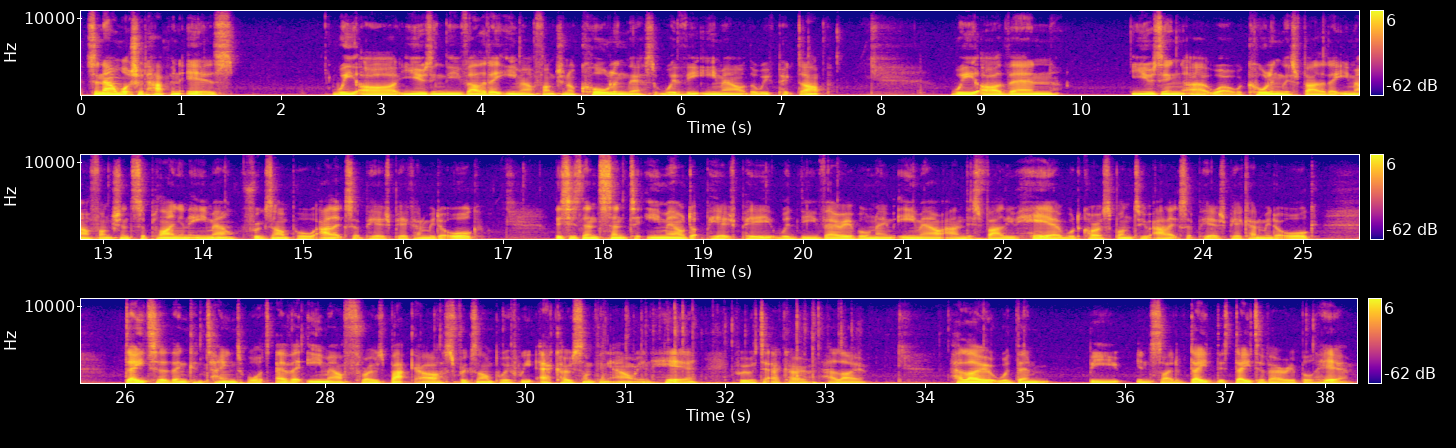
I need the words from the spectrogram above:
So now what should happen is we are using the validate email function or calling this with the email that we've picked up. We are then using, uh, well, we're calling this validate email function, supplying an email, for example, alex at phpacademy.org. This is then sent to email.php with the variable name email, and this value here would correspond to alex at phpacademy.org. Data then contains whatever email throws back at us. For example, if we echo something out in here, if we were to echo hello, hello would then be inside of data, this data variable here.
